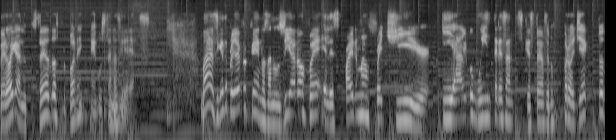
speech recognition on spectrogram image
Pero oigan, lo que ustedes dos proponen, me gustan las ideas. Bueno, el siguiente proyecto que nos anunciaron fue el Spider-Man Cheer. Y algo muy interesante es que este va a ser un proyecto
